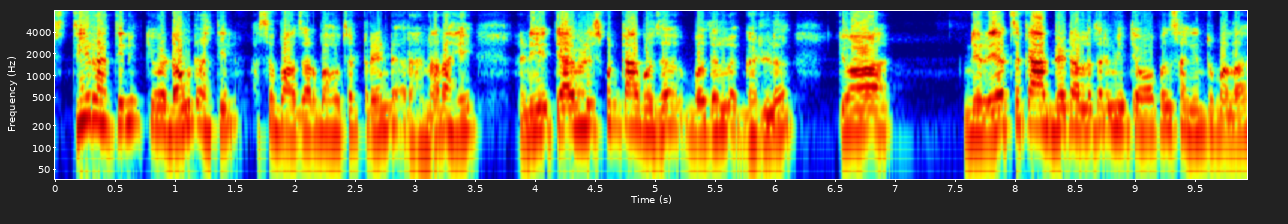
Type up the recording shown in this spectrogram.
स्थिर राहतील किंवा डाऊन राहतील असं बाजारभावाचा ट्रेंड राहणार आहे. आणि त्यावेळेस पण काय बदल घडलं किंवा निर्यातचं काय अपडेट आलं तर मी तेव्हा पण सांगेन तुम्हाला.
